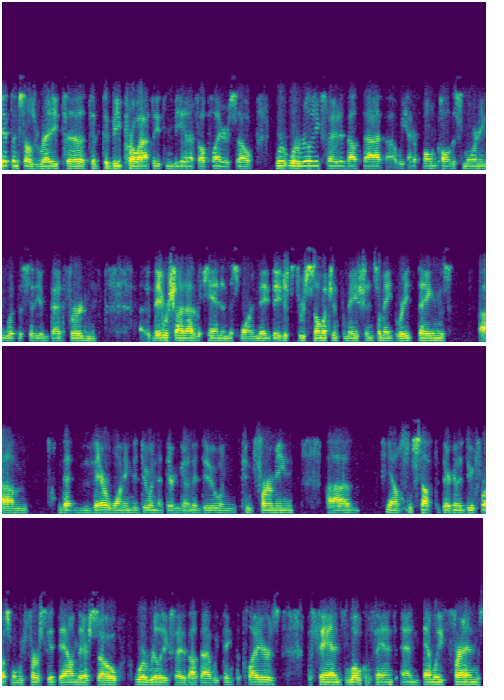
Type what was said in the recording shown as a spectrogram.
get themselves ready to, to to be pro athletes and be NFL players. So we're we're really excited about that. Uh, we had a phone call this morning with the city of Bedford, and they were shot out of a cannon this morning. They they just threw so much information, so many great things um, that they're wanting to do and that they're going to do, and confirming. Uh, you know some stuff that they're going to do for us when we first get down there. So we're really excited about that. We think the players, the fans, local fans, and family friends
